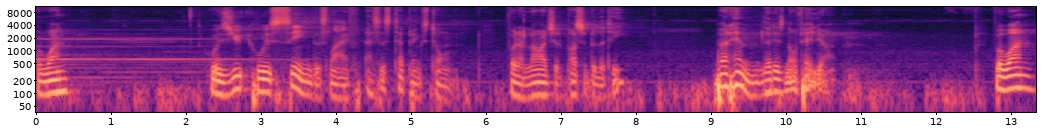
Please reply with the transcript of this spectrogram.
For one who is, you, who is seeing this life as a stepping stone for a larger possibility, for him there is no failure. For one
